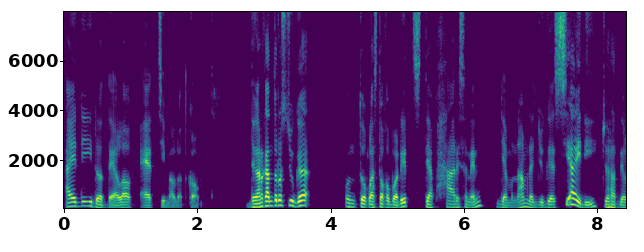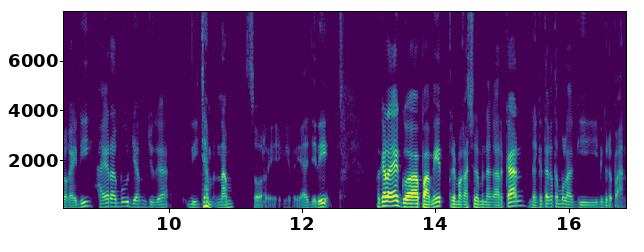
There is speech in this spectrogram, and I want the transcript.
id.dialog@gmail.com. Dengarkan terus juga untuk Let's Talk About It setiap hari Senin jam 6 dan juga CID Curhat Dialog ID hari Rabu jam juga di jam 6 sore gitu ya. Jadi oke lah ya gue pamit. Terima kasih sudah mendengarkan dan kita ketemu lagi minggu depan.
